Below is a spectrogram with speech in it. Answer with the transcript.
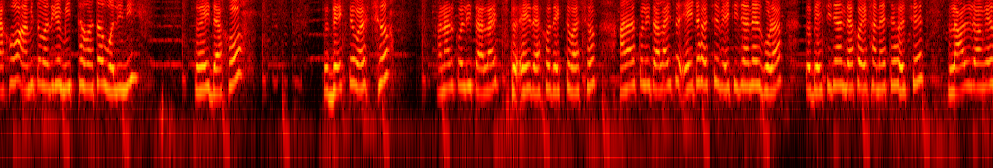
দেখো আমি তোমাদেরকে মিথ্যা কথা বলিনি। তো এই দেখো তো দেখতে পাচ্ছ আনারকলি তালাই। তো এই দেখো দেখতে পাচ্ছ আনারকলি তালাই। তো এইটা হচ্ছে বেটিজানের গোড়া। তো বেটিজান দেখো এখানেতে হচ্ছে লাল রঙের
